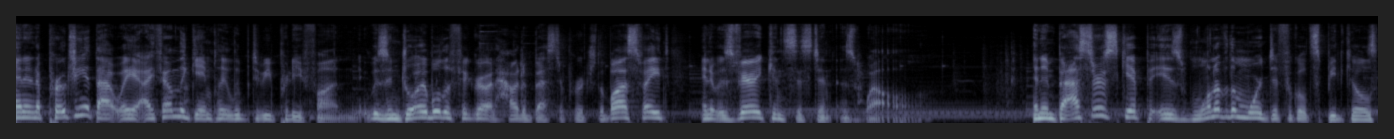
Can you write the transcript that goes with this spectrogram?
And in approaching it that way, I found the gameplay loop to be pretty fun. It was enjoyable to figure out how to best approach the boss fight, and it was very consistent as well. An Ambassador Skip is one of the more difficult speed kills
